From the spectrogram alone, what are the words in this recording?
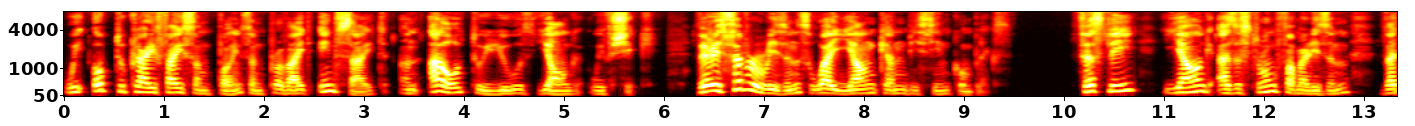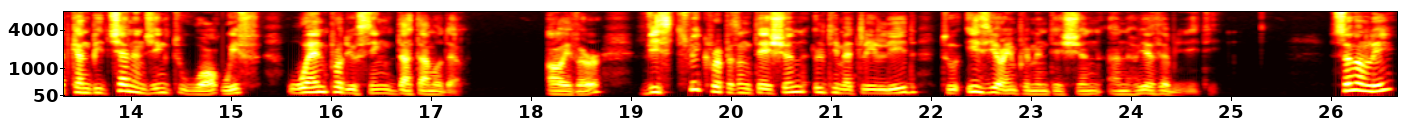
we hope to clarify some points and provide insight on how to use YANG with SCHC. There are several reasons why YANG can be seen complex. Firstly, YANG has a strong formalism that can be challenging to work with when producing data model. However, this strict representation ultimately lead to easier implementation and reusability. Secondly,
